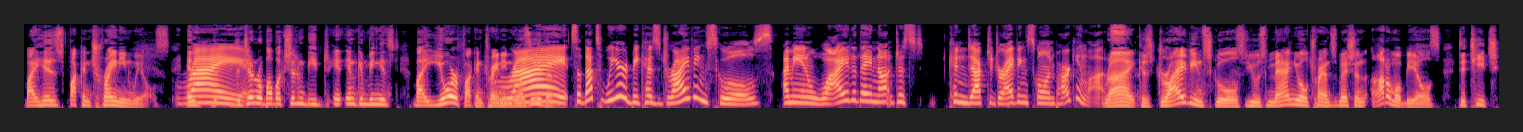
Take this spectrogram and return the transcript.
by his fucking training wheels. And the- Right. The, general public shouldn't be inconvenienced by your fucking training wheels either. right. So that's weird because driving schools, I mean, why do they not just conduct driving school in parking lots? Right, because driving schools use manual transmission automobiles to teach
